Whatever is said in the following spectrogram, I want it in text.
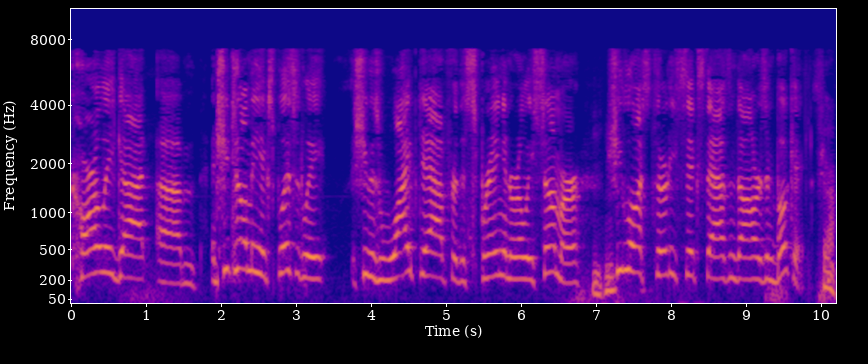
Carly got, um, and she told me explicitly she was wiped out for the spring and early summer. Mhm. She lost thirty six thousand dollars in bookings. Sure.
